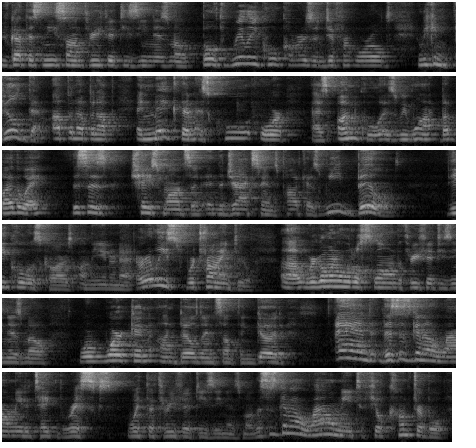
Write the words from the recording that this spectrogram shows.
we've got this Nissan 350Z Nismo, both really cool cars in different worlds, and we can build them up and up and up and make them as cool or as uncool as we want. But by the way, this is Chase Monson and the Jackstands podcast. We build the coolest cars on the internet, or at least we're trying to. Uh, we're going a little slow on the 350Z Nismo. We're working on building something good. And this is going to allow me to take risks with the 350Z Nismo. This is going to allow me to feel comfortable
